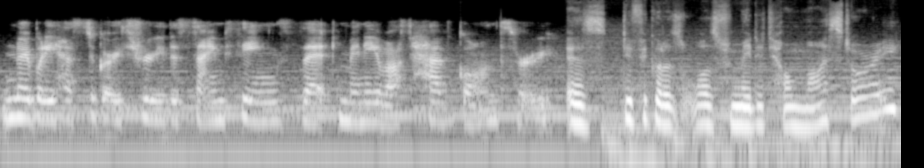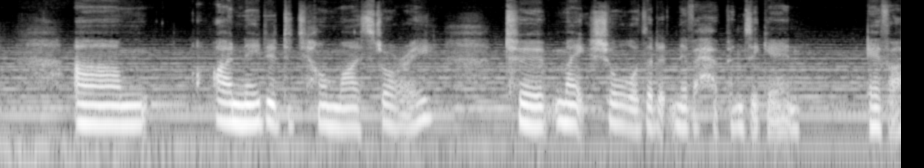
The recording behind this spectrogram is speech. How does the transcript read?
nobody has to go through the same things that many of us have gone through. As difficult as it was for me to tell my story, um, I needed to tell my story to make sure that it never happens again, ever.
